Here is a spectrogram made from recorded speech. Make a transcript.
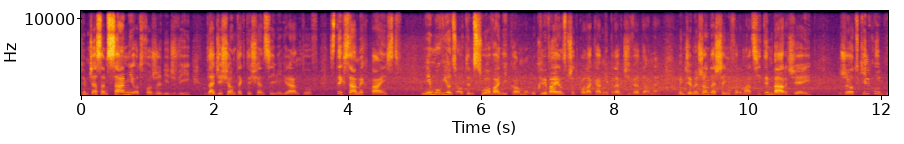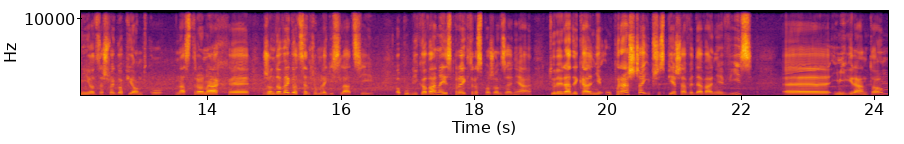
Tymczasem sami otworzyli drzwi dla dziesiątek tysięcy imigrantów z tych samych państw, nie mówiąc o tym słowa nikomu, ukrywając przed Polakami prawdziwe dane. Będziemy żądać tej informacji, tym bardziej, że od kilku dni, od zeszłego piątku, na stronach e, Rządowego Centrum Legislacji opublikowany jest projekt rozporządzenia, który radykalnie upraszcza i przyspiesza wydawanie wiz e, imigrantom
